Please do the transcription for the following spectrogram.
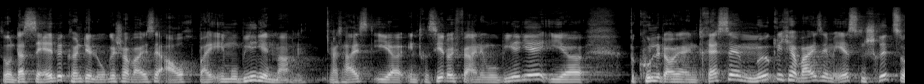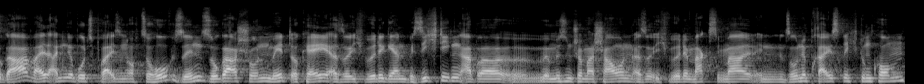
So, und dasselbe könnt ihr logischerweise auch bei Immobilien machen. Das heißt, ihr interessiert euch für eine Immobilie, ihr bekundet euer Interesse, möglicherweise im ersten Schritt sogar, weil Angebotspreise noch zu hoch sind, sogar schon mit, okay, also ich würde gern besichtigen, aber äh, wir müssen schon mal schauen, also ich würde maximal in so eine Preisrichtung kommen.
